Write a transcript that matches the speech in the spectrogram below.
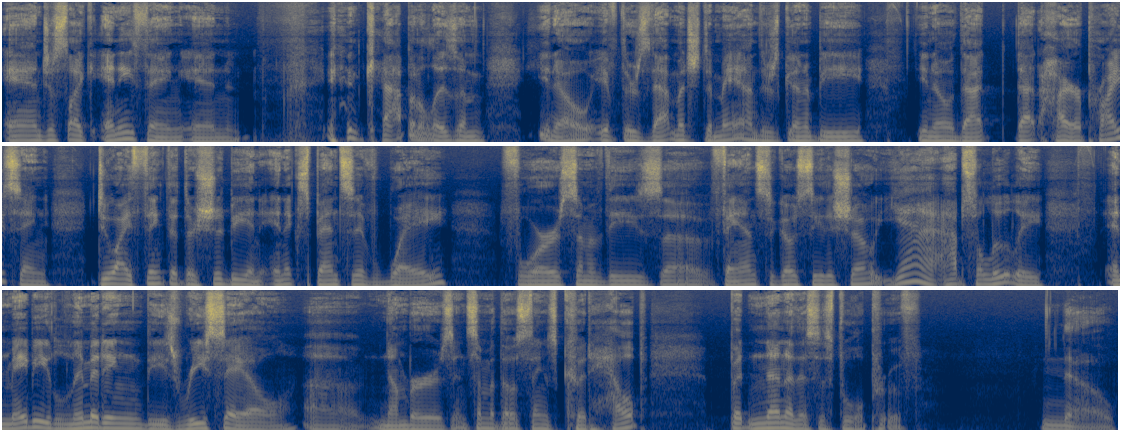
And just like anything in in capitalism, you know, if there's that much demand, there's going to be, you know, that that higher pricing. Do I think that there should be an inexpensive way for some of these uh, fans to go see the show? Yeah, absolutely. And maybe limiting these resale uh, numbers and some of those things could help, but none of this is foolproof. No.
